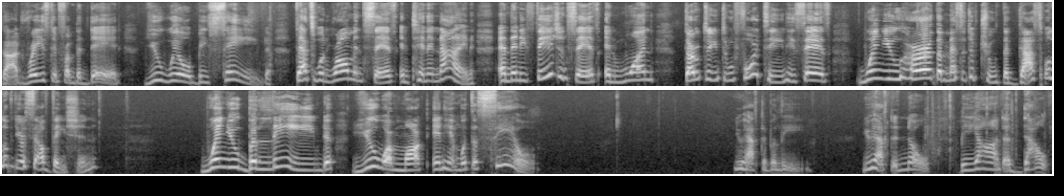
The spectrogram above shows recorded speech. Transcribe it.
God raised him from the dead, you will be saved. That's what Romans says in 10 and 9. And then Ephesians says in 1 13 through 14, he says, When you heard the message of truth, the gospel of your salvation, when you believed, you were marked in him with a seal. You have to believe. You have to know beyond a doubt,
